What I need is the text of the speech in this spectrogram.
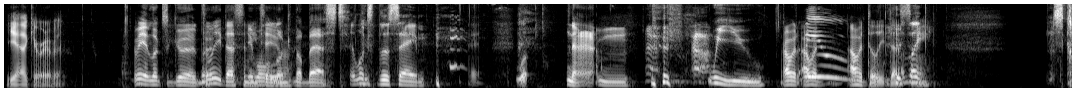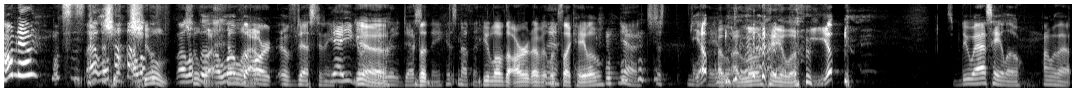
Yeah, get rid of it. I mean, it looks good, but Delete Destiny it won't too. look the best. It looks the same. Nah. Mm. Wii U. I would I would I would delete was like, Destiny. Just calm down. Let's. I love, the, I love, Chill- the, I love, chill the, the I love hell the out. art of Destiny. Yeah, you go Yeah. get rid of Destiny. it's nothing. you love the art of it. Looks like Halo. yeah, it's just. Yep. I, Halo. I love Halo. Yep. Some new ass Halo. Fine with that.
